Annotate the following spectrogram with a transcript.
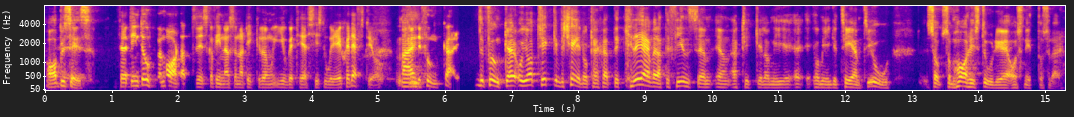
Ja, precis. För att det är inte uppenbart att det ska finnas en artikel om IOGTs historia i Skellefteå. Nej. Men det funkar. Det funkar och jag tycker för sig då kanske att det kräver att det finns en, en artikel om, om IGT-NTO som, som har historieavsnitt och sådär.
